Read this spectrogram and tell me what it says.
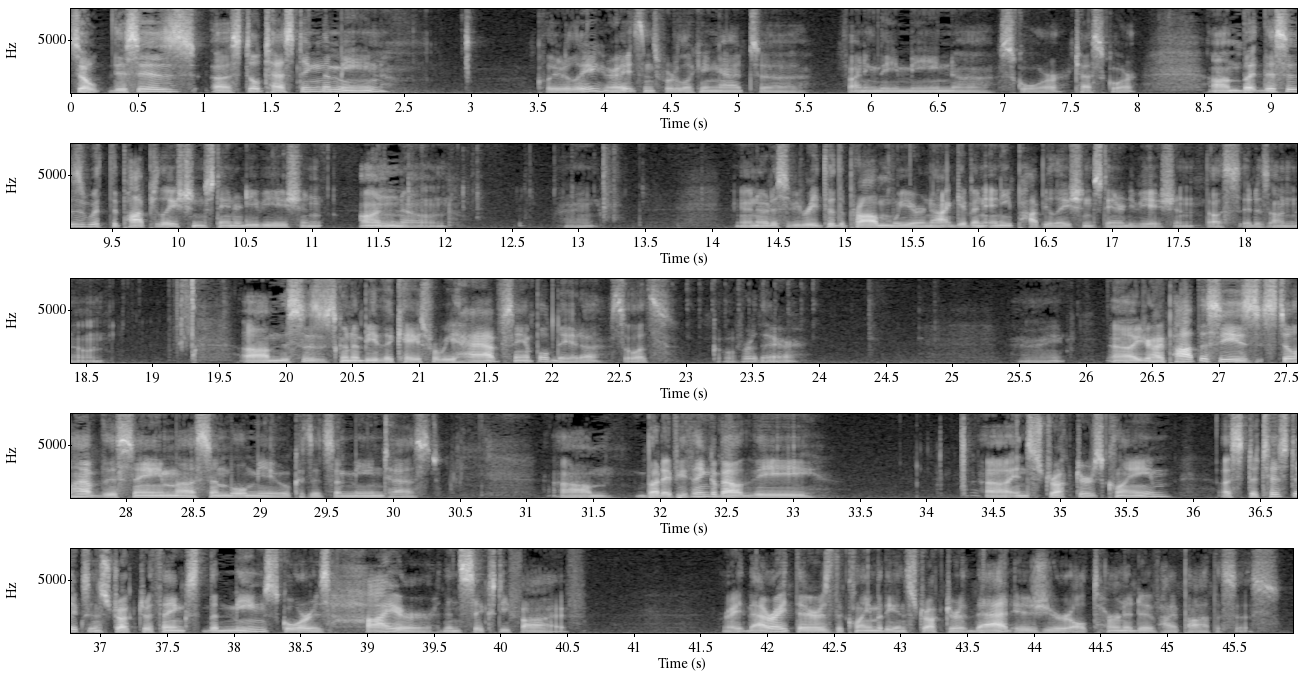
so this is uh, still testing the mean, clearly, right, since we're looking at uh, finding the mean uh, score, test score. Um, but this is with the population standard deviation unknown, right? You notice if you read through the problem, we are not given any population standard deviation, thus it is unknown. Um, this is going to be the case where we have sample data, so let's go over there. All right. Uh, your hypotheses still have the same uh, symbol, mu, because it's a mean test. Um, but if you think about the uh, instructor's claim, a statistics instructor thinks the mean score is higher than 65. Right? That right there is the claim of the instructor. That is your alternative hypothesis.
